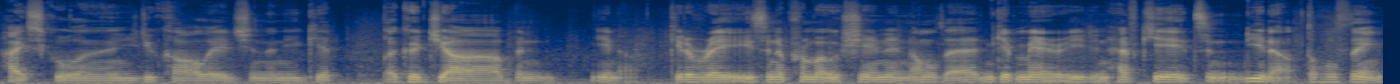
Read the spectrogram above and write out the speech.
high school and then you do college and then you get a good job and, you know, get a raise and a promotion and all that and get married and have kids and, you know, the whole thing.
